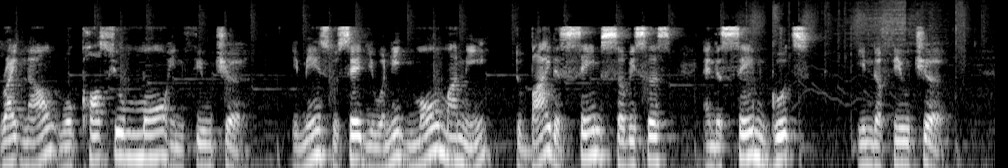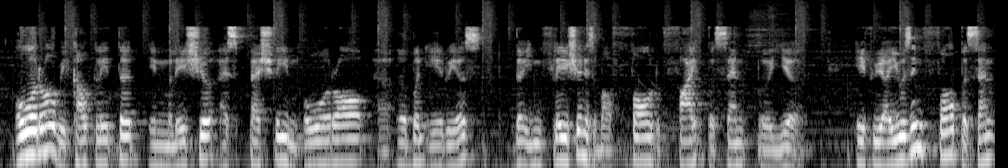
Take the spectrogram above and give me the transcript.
right now will cost you more in future. It means to say you will need more money to buy the same services and the same goods in the future. Overall, we calculated in Malaysia, especially in overall uh, urban areas, the inflation is about 4 to 5% per year if we are using 4%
